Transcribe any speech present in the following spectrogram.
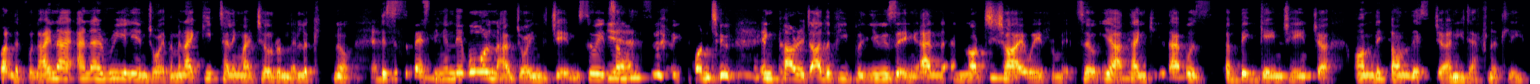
wonderful, and I and I really enjoy them. And I keep telling my children that look, you know, yes. this is the best thing, and they've all now joined the gym. So it's yes. something we want to encourage other people using and, and not shy away from it. So yeah, thank you. That was a big game changer on the on this journey, definitely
